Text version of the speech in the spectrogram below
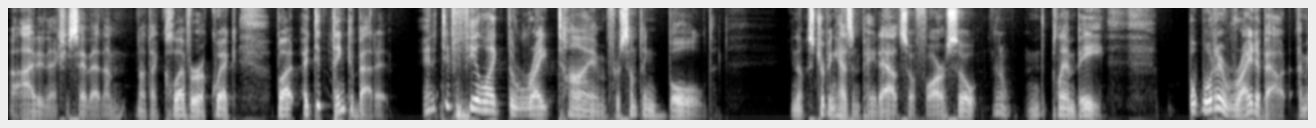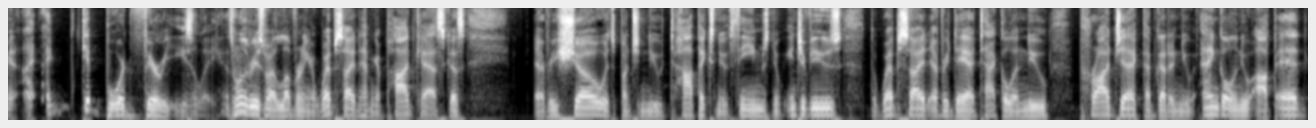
I didn't actually say that. I'm not that clever or quick, but I did think about it. And it did feel like the right time for something bold. You know, stripping hasn't paid out so far, so you know, plan B. But what I write about, I mean, I, I get bored very easily. It's one of the reasons why I love running a website and having a podcast, because every show, it's a bunch of new topics, new themes, new interviews. The website, every day I tackle a new project. I've got a new angle, a new op ed.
